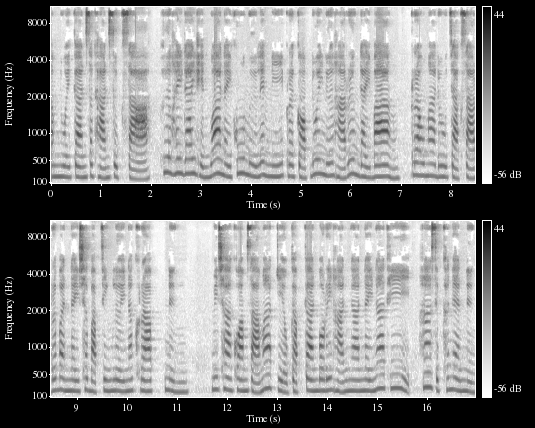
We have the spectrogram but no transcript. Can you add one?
อำนวยการสถานศึกษา เพื่อให้ได้เห็นว่าในคู่มือเล่มนี้ประกอบด้วยเนื้อหาเรื่องใดบ้าง เรามาดูจากสารบัญในฉบับจริงเลยนะครับ 1. วิชาความสามารถเกี่ยวกับการบริหารงานในหน้าที่ 50 คะแนนหนึ่ง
